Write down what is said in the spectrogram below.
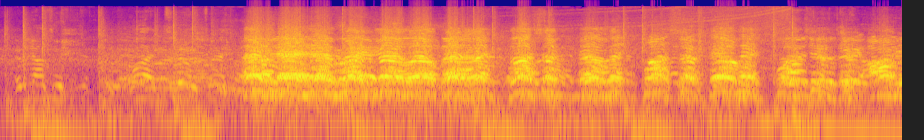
Every down two. One, two, three. day, every it, it. One, two, three, arm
